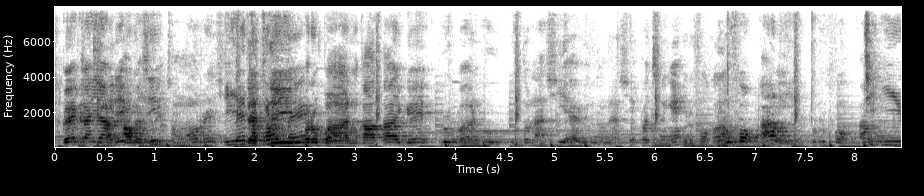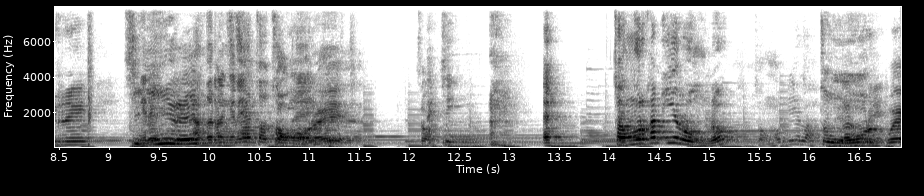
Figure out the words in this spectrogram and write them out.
Gue kayak Cingire apa sih? iya Jadi perubahan kata gue. perubahan bu intonasi ya intonasi apa jenenge Huruf vokal. huruf vokal huruf vokal cingire Singire anggar ngene cocok. Congore. Iya. Cong. Nek sing Eh, congor kan irung, Bro. congor dia lah. Kowe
